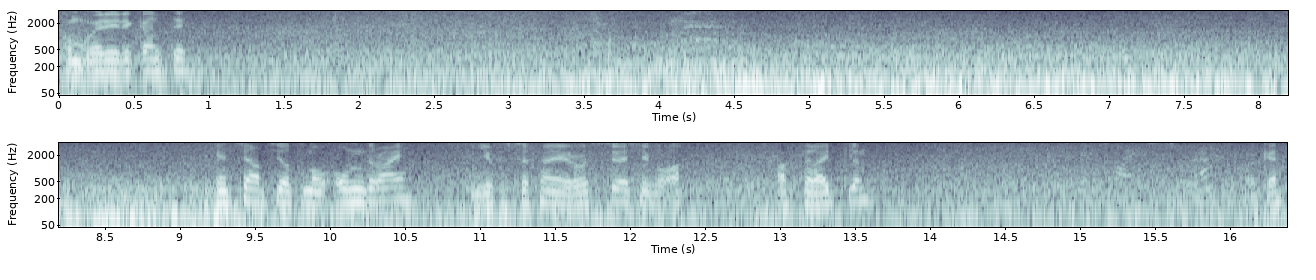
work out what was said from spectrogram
Kom oor hierdie kant toe. Jy kan selfs heeltemal omdraai en jou gesig na die rots toe as jy wil ag agteruit klim. Dis fyn so. Okay.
